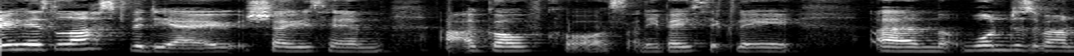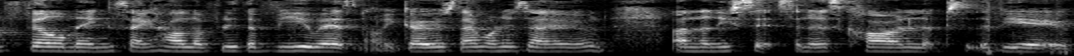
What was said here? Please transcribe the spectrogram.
his last video shows him at a golf course, and he basically um, wanders around filming, saying how lovely the view is, and how he goes there on his own, and then he sits in his car and looks at the view,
